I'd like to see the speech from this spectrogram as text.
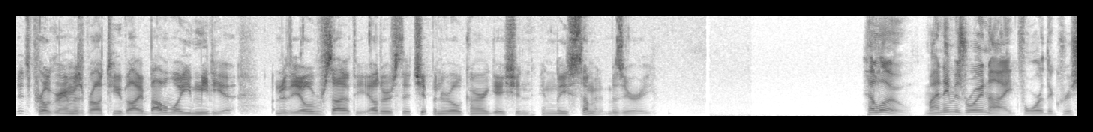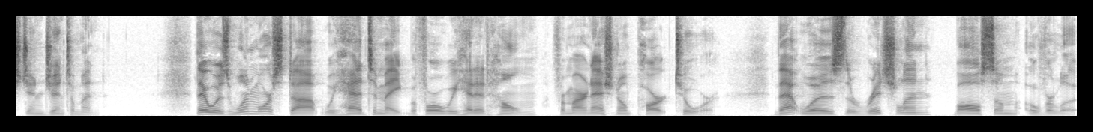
This program is brought to you by Byway Media under the oversight of the elders of the Chipman Road Congregation in Lee's Summit, Missouri. Hello, my name is Roy Knight for The Christian Gentleman. There was one more stop we had to make before we headed home from our national park tour. That was the Richland Balsam Overlook.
